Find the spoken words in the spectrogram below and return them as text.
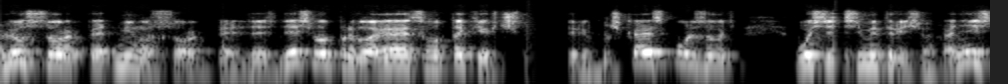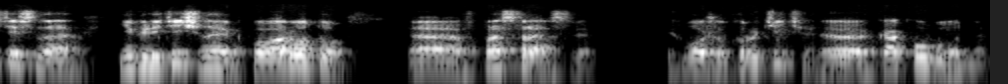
плюс 45, минус 45. Здесь, здесь вот предлагается вот таких четыре пучка использовать, оси симметричных. Они, естественно, не критичны к повороту э, в пространстве. Их можно крутить э, как угодно.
